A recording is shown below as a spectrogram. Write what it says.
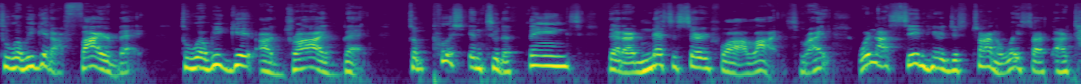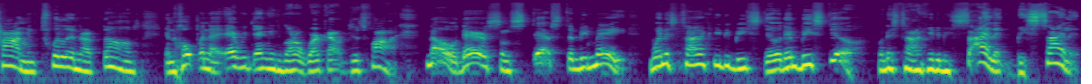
to where we get our fire back, to where we get our drive back, to push into the things that are necessary for our lives, right? We're not sitting here just trying to waste our, our time and twiddling our thumbs and hoping that everything is going to work out just fine. No, there are some steps to be made. When it's time for you to be still, then be still. When it's time for you to be silent, be silent.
